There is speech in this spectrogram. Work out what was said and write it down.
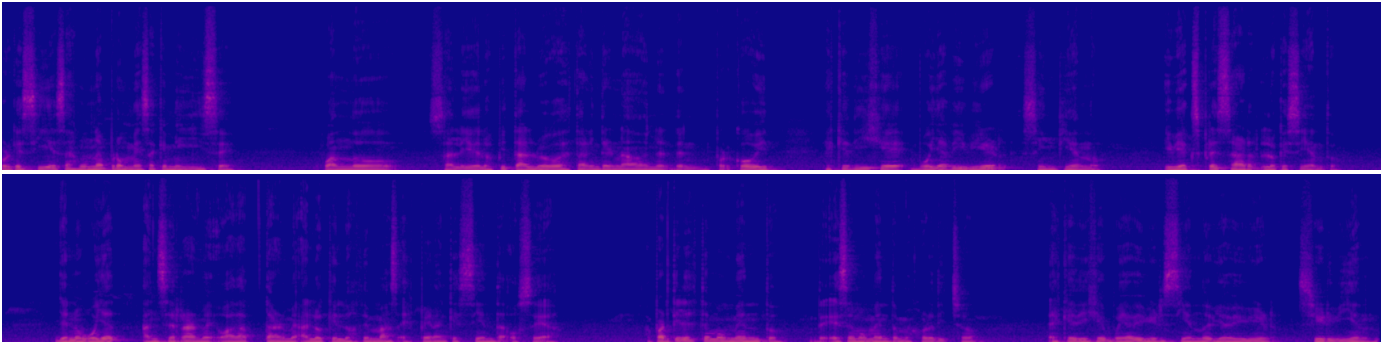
Porque sí, esa es una promesa que me hice cuando salí del hospital luego de estar internado por COVID. Es que dije, voy a vivir sintiendo y voy a expresar lo que siento. Ya no voy a encerrarme o adaptarme a lo que los demás esperan que sienta o sea. A partir de este momento, de ese momento mejor dicho, es que dije voy a vivir siendo y voy a vivir sirviendo.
